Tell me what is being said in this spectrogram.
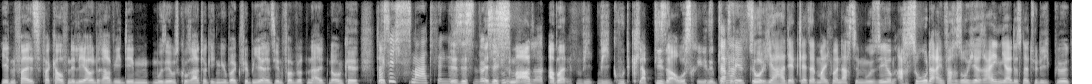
jedenfalls verkaufen Lea und Ravi dem Museumskurator gegenüber Quibi als ihren verwirrten alten Onkel. Der, Was ich smart finde. das ist, es ist smart, smart. aber wie, wie gut klappt diese Ausrede? bitte? viel zu So, ja, der klettert manchmal nachts im Museum. Ach so, da einfach so hier rein. Ja, das ist natürlich blöd.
